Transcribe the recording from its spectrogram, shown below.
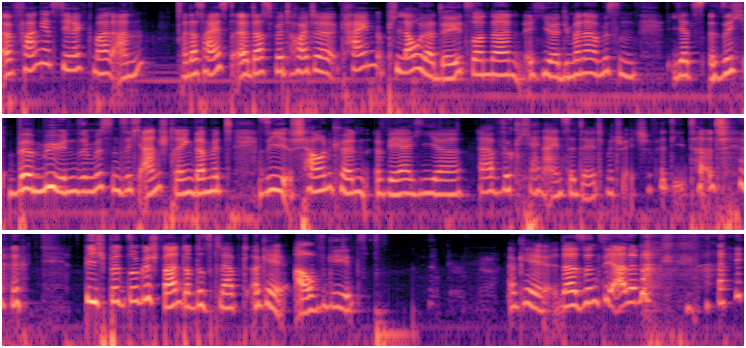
äh, fangen jetzt direkt mal an das heißt, äh, das wird heute kein Plauderdate, sondern hier, die Männer müssen jetzt sich bemühen, sie müssen sich anstrengen, damit sie schauen können, wer hier äh, wirklich ein Einzeldate mit Rachel verdient hat. ich bin so gespannt, ob das klappt. Okay, auf geht's. Okay, da sind sie alle noch dabei.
